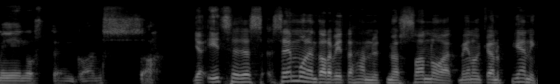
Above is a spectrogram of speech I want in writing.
miinusten kanssa. Ja itse asiassa semmoinen tarvii tähän nyt myös sanoa, että meillä on käynyt pieni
